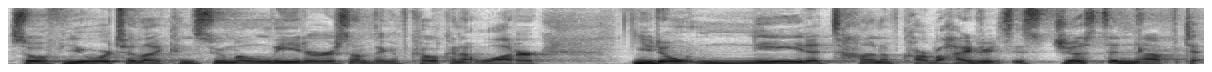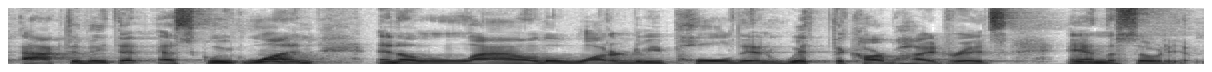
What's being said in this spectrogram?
So if you were to like consume a liter or something of coconut water, you don't need a ton of carbohydrates. It's just enough to activate that S-GLUT1 and allow the water to be pulled in with the carbohydrates and the sodium.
